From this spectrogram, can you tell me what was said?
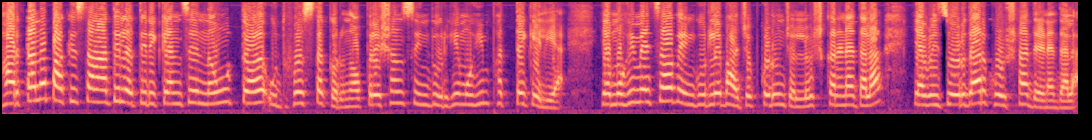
भारतानं पाकिस्तानातील अतिरेक्यांचे नऊ तळ उद्ध्वस्त करून ऑपरेशन सिंदूर ही मोहीम फत्ते केली आहे. या मोहिमेचा वेंगुर्ले भाजपकडून जल्लोष करण्यात आला. यावेळी जोरदार घोषणा देण्यात आला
